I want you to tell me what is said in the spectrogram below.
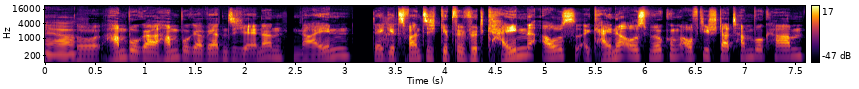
Ja. So, Hamburger, Hamburger werden sich erinnern. Nein, der G20-Gipfel wird kein Aus, keine Auswirkung auf die Stadt Hamburg haben.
